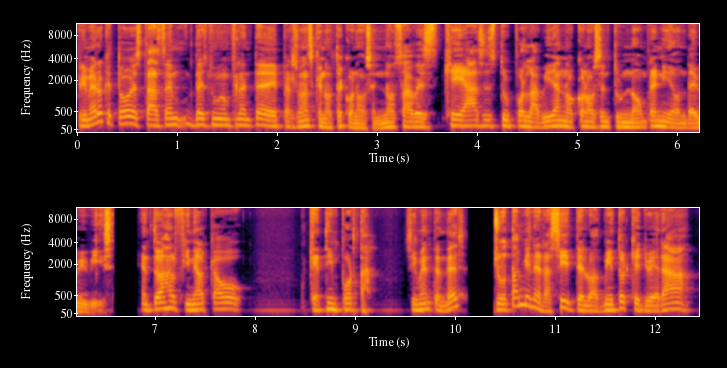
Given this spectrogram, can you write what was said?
Primero que todo, estás desnudo en frente de personas que no te conocen, no sabes qué haces tú por la vida, no conocen tu nombre ni dónde vivís. Entonces, al fin y al cabo, ¿qué te importa? ¿Sí me entendés? Yo también era así, te lo admito que yo era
